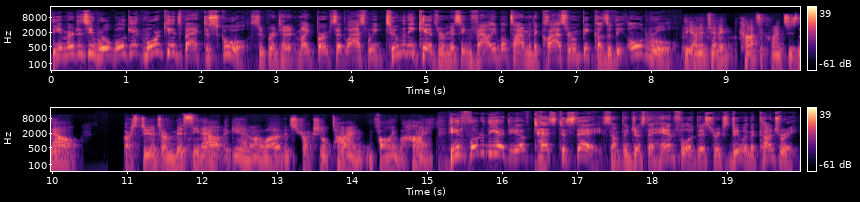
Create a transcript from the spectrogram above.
The emergency rule will get more kids back to school. Superintendent Mike Burke said last week too many kids were missing valuable time in the classroom because of the old rule. The unintended consequence is now our students are missing out again on a lot of instructional time and falling behind. He had floated the idea of test to stay, something just a handful of districts do in the country.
